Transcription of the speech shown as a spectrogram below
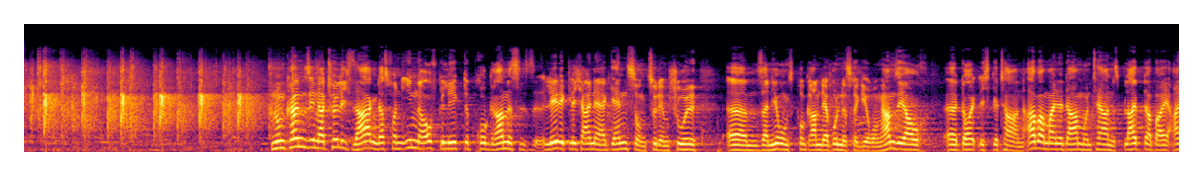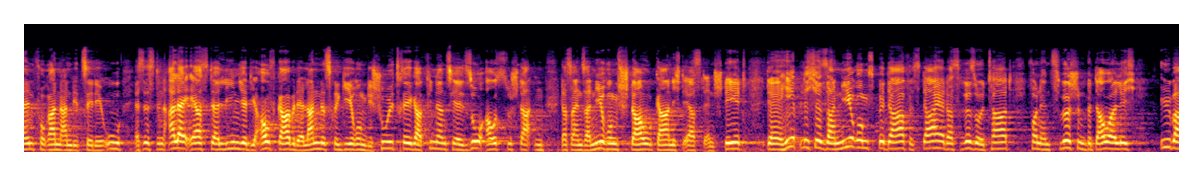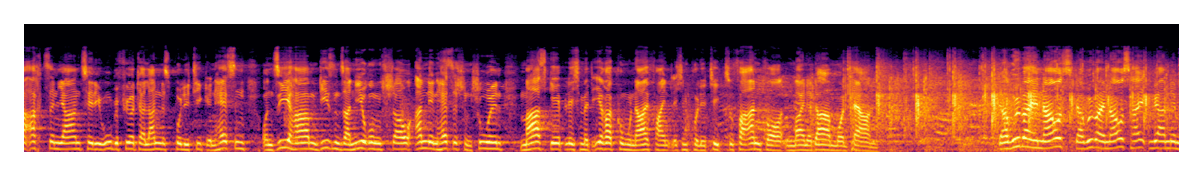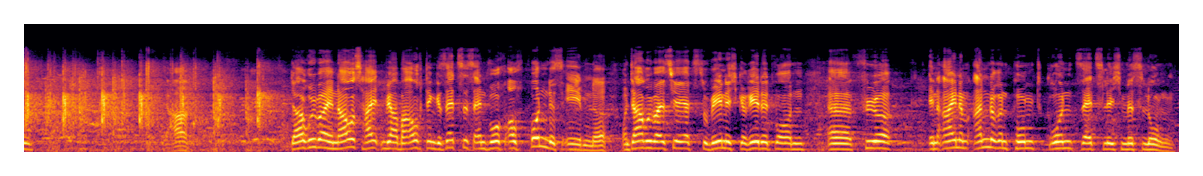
Nun können Sie natürlich sagen, das von Ihnen aufgelegte Programm ist lediglich eine Ergänzung zu dem Schulsanierungsprogramm der Bundesregierung. Das haben Sie auch äh, deutlich getan. Aber, meine Damen und Herren, es bleibt dabei allen voran an die CDU. Es ist in allererster Linie die Aufgabe der Landesregierung, die Schulträger finanziell so auszustatten, dass ein Sanierungsstau gar nicht erst entsteht. Der erhebliche Sanierungsbedarf ist daher das Resultat von inzwischen bedauerlich über 18 Jahren CDU-geführter Landespolitik in Hessen. und Sie haben diesen Sanierungsstau an den hessischen Schulen maßgeblich mit Ihrer kommunalfeindlichen Politik zu verantworten. Meine Damen und Herren. Darüber hinaus, darüber hinaus halten wir an dem ja, Darüber hinaus halten wir aber auch den Gesetzentwurf auf Bundesebene, und darüber ist hier jetzt zu wenig geredet worden, äh, für in einem anderen Punkt grundsätzlich misslungen.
